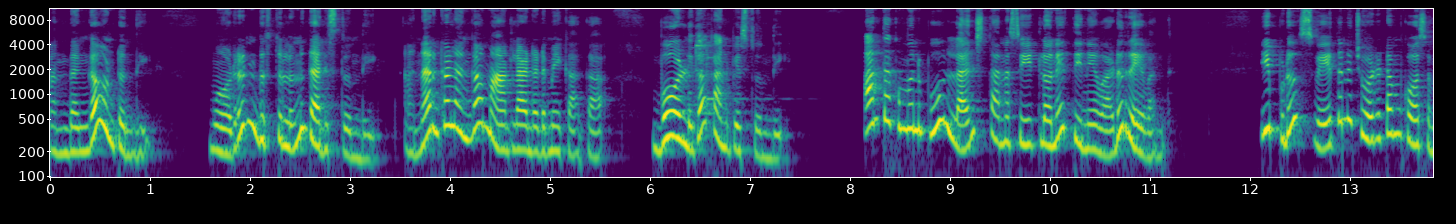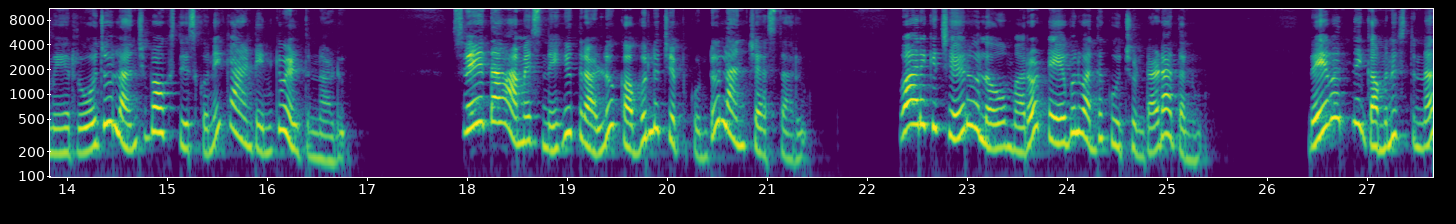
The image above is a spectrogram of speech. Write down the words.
అందంగా ఉంటుంది. మోడ్రన్ దుస్తులను ధరిస్తుంది. అనర్గళంగా మాట్లాడడమే కాక బోల్డ్గా కనిపిస్తుంది. అంతకు మునుపు లంచ్ తన సీట్లోనే తినేవాడు రేవంత్. ఇప్పుడు శ్వేతను చూడటం కోసమే రోజు లంచ్ బాక్స్ తీసుకొని క్యాంటీన్కి వెళ్తున్నాడు. శ్వేత ఆమె స్నేహితురాళ్ళు కబుర్లు చెప్పుకుంటూ లంచ్ చేస్తారు. వారికి చేరువలో మరో టేబుల్ వద్ద కూర్చుంటాడు అతను. రేవంత్ని గమనిస్తున్న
